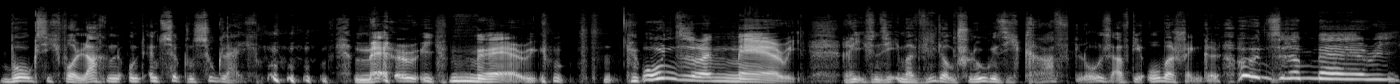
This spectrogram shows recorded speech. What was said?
bog sich vor Lachen und Entzücken zugleich. Mary, Mary, unsere Mary, riefen sie immer wieder und schlugen sich kraftlos auf die Oberschenkel. Unsere Mary.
